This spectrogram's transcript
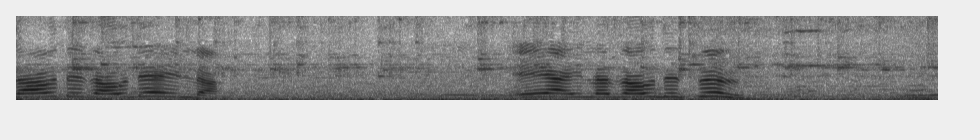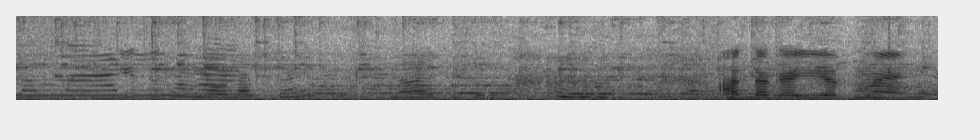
राहू दे जाऊ दे आईला. ए आईला जाऊ दे चल. आता काही येत नाही.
